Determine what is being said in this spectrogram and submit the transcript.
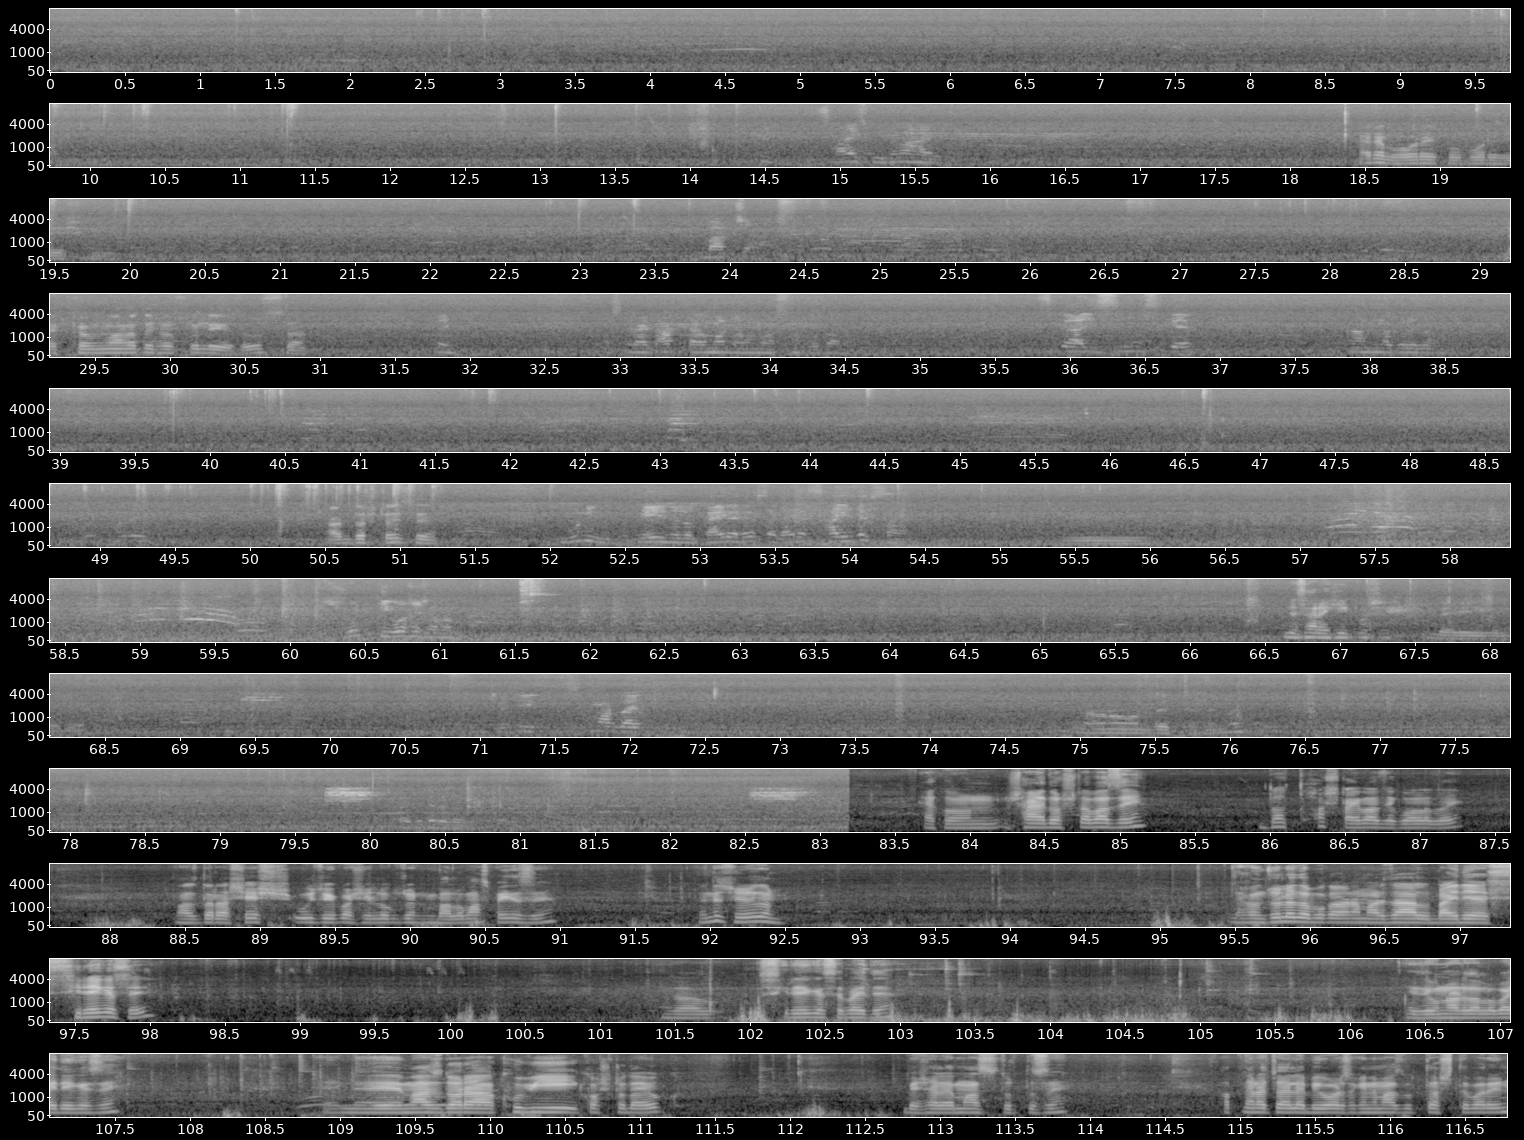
কোপরে দিস বাচ্চা। একটা মারাতে সব চলে গেছে বুঝছ? রাত আটটা আমার ডাউন না কোথাও আজকে আইসি আজকে কান্না করে যাব। আট দশটা হয়েছে। এই হলো গাড়িটা দেখছ গাড়িটা সাইজ দেখছ? সত্যি বসে যে স্যারে কি করছে। বেরিয়ে গেল সেটি না না দেখতে না। এখন সাড়ে দশটা বাজে। দশ দশটায় বাজে বলা যায়। মাছ ধরা শেষ। ওই যে পাশে লোকজন ভালো মাছ পাইতেছে। এখন চলে যাব কারণ আমার জাল বাইরে ছিঁড়ে গেছে। জাল ছিঁড়ে গেছে বাইরে। এই যে ওনার জালও বাইরে গেছে। মাছ ধরা খুবই কষ্টদায়ক। বেশালে মাছ ধরতেছে। আপনারা চাইলে ভিওয়ার্স এখানে মাছ ধরতে আসতে পারেন।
